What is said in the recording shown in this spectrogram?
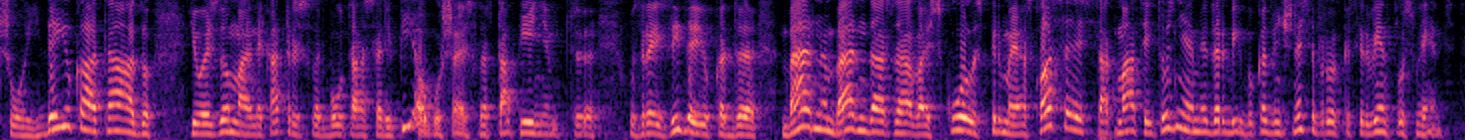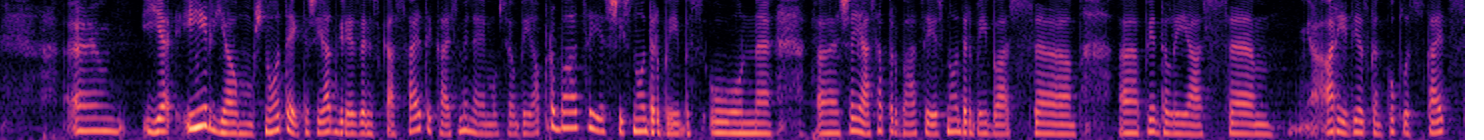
šo ideju kā tādu? Jo es domāju, ne katrs varbūt tās arī pieaugušais var tā pieņemt uh, uzreiz ideju, kad uh, bērnam bērndārzā vai skolas pirmajās klasēs sāk mācīt uzņēmējdarbību, kad viņš nesaprot, kas ir viens plus viens. Ja ir jau mums noteikti šī atgriezeniskā saite, kā jau minēju, mums jau bija aprobācijas šīs nodarbības, un uh, šajās aprobācijas nodarbībās uh, uh, piedalījās arī diezgan kuplis skaits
